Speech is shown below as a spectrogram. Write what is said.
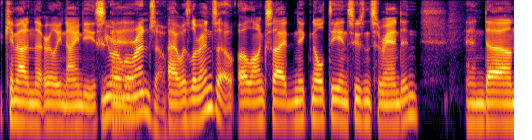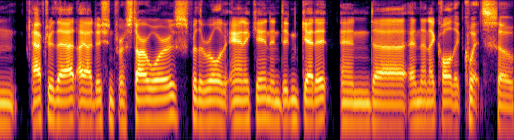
It came out in the early 90s. You were Lorenzo. I was Lorenzo alongside Nick Nolte and Susan Sarandon. And um, after that, I auditioned for Star Wars for the role of Anakin and didn't get it, and uh, and then I called it quits. So,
